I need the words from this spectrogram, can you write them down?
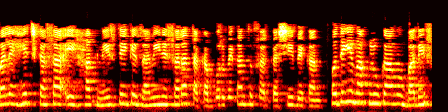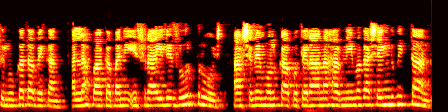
بلے ہچ کسا اے حق نیستے کہ زمین سرا تکبر بکن تو سرکشی بکن و دیگے مخلوقاں کو بدیں سلوکتا بکن اللہ پاکا بنی اسرائیل زور پروشت آشم ملکا پترانا ہر نیمگا شنگ بیتن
